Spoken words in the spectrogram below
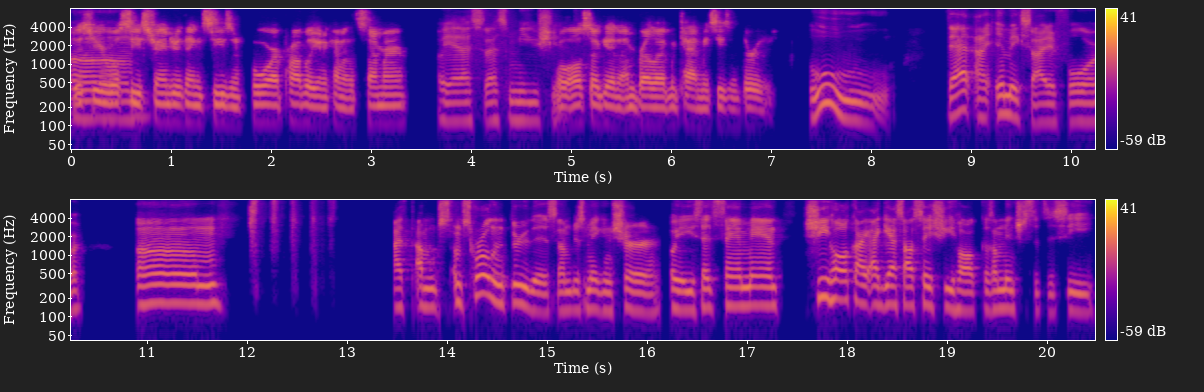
This um, year we'll see um, Stranger Things season four, probably going to come in the summer. Oh yeah, that's that's some new shit. We'll also get Umbrella Academy season three. Ooh, that I am excited for. Um, I, I'm I'm scrolling through this. I'm just making sure. Oh yeah, you said Sandman, She Hulk. I, I guess I'll say She Hulk because I'm interested to see,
